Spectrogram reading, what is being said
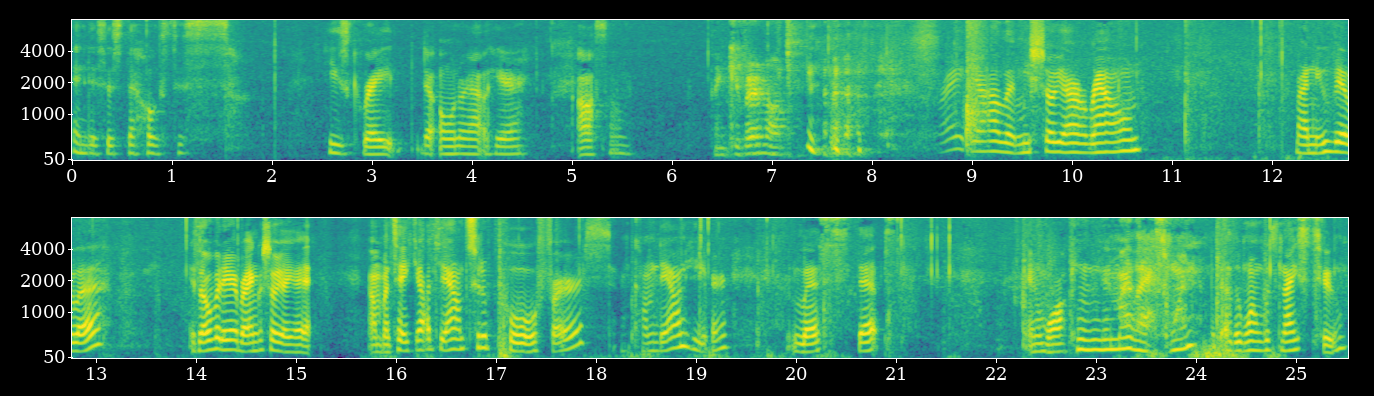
And this is the hostess. He's great. The owner out here. Awesome. Thank you very much. Right, y'all, let me show y'all around my new villa. It's over there, but I ain't gonna show y'all yet. I'm gonna take y'all down to the pool first. Come down here. Less steps and walking than my last one, but the other one was nice too.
